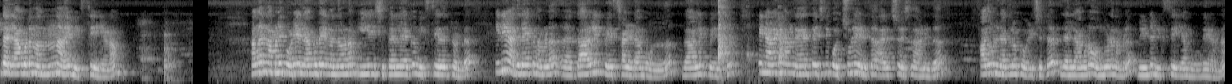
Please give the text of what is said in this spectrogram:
ഇതെല്ലാം കൂടെ നന്നായി മിക്സ് ചെയ്യണം. അങ്ങനെ നമ്മൾ ഈ പൊടിയെല്ലാം കൂടെ നല്ലോണം ഈ ചിക്കനിലേക്ക് മിക്സ് ചെയ്തിട്ടുണ്ട്. ഇനി അതിലേക്ക് നമ്മൾ ഗാർലിക് പേസ്റ്റാണ് ഇടാൻ പോകുന്നത്. ഗാർലിക് പേസ്റ്റ് പിന്നെ ആണെങ്കിൽ നമ്മൾ നേരത്തെ ഇച്ചിരി കൊച്ചുള്ളി എടുത്ത് അരച്ച് വെച്ചതാണിത്. അതുകൊണ്ട് ഇതൊക്കെ ഒഴിച്ചിട്ട് ഇതെല്ലാം കൂടെ ഒന്നുകൂടെ നമ്മൾ വീണ്ടും മിക്സ് ചെയ്യാൻ പോവുകയാണ്.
